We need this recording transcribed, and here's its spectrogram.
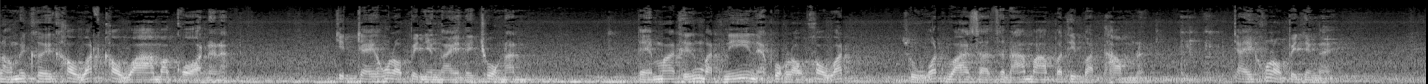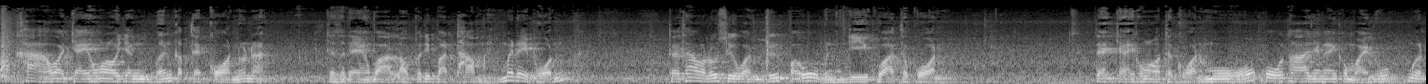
เราไม่เคยเข้าวัดเข้าวามาก่อนน่ะจิตใจของเราเป็นยังไงในช่วงนั้น แต่มาถึงบัดนี้เนี่ยพวกเราเข้าวัดสู่วัดวาศาสนามาปฏิบัติธรรมนี่ยใจของเราเป็นยังไง ข้าว่าใจของเรายังเหมือนกับแต่ก่อนนั่นน่ะ จะแสดงว่าเราปฏิบัติธรรมไม่ได้ผล แต่ถ้าเรารู้สึกว่าหรือปะโอ้มันดีกว่าแต่ก่อน แต่ใจของเราแต่ก่อนโมโหโกธายังไงก็ไม่รู้มืด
